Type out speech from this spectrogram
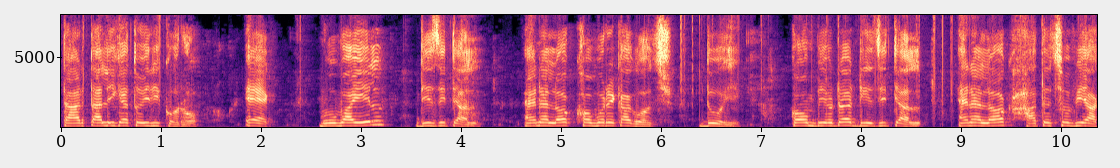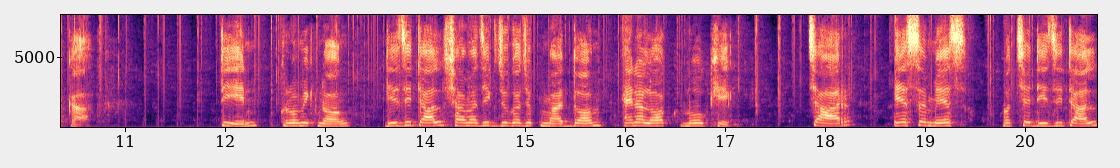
তার তালিকা তৈরি করো। এক, মোবাইল, ডিজিটাল। অ্যানালগ খবরের কাগজ। দুই, কম্পিউটার, ডিজিটাল। অ্যানালগ হাতে ছবি আঁকা। তিন, ক্রমিক নং, ডিজিটাল সামাজিক যোগাযোগ মাধ্যম, অ্যানালগ মৌখিক। চার এস এম এস হচ্ছে ডিজিটাল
